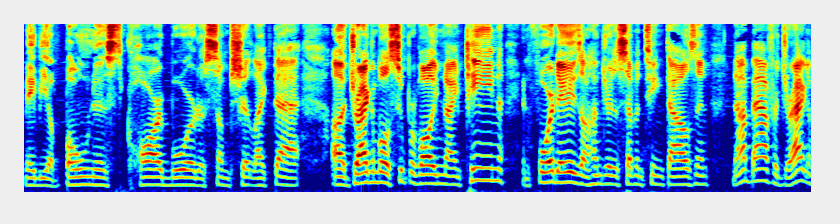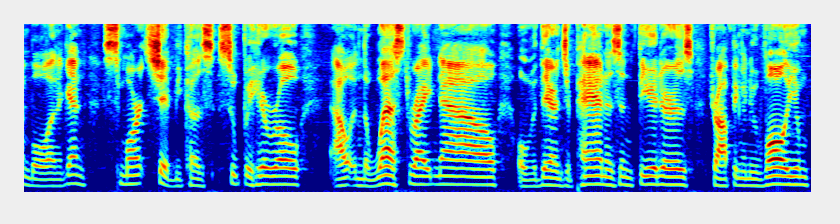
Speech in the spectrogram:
maybe a bonus cardboard or some shit like that. Uh, Dragon Ball Super Volume 19 in four days, 117,000. Not bad for Dragon Ball. And again, smart shit because superhero out in the West right now. Over there in Japan is in theaters, dropping a new volume.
